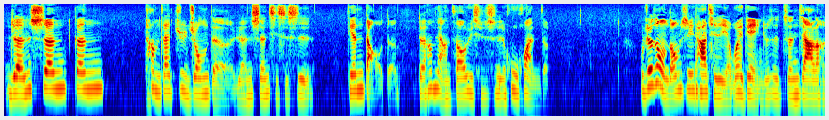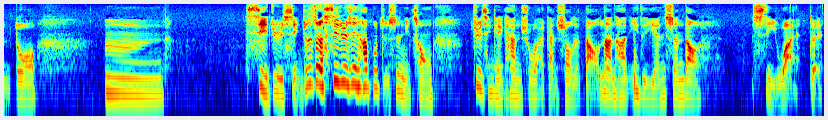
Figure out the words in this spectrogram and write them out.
人生跟他们在剧中的人生其实是颠倒的，对他们俩遭遇其实是互换的。我觉得这种东西，它其实也为电影就是增加了很多，嗯，戏剧性。就是这个戏剧性，它不只是你从剧情可以看出来、感受得到，那它一直延伸到戏外，对。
